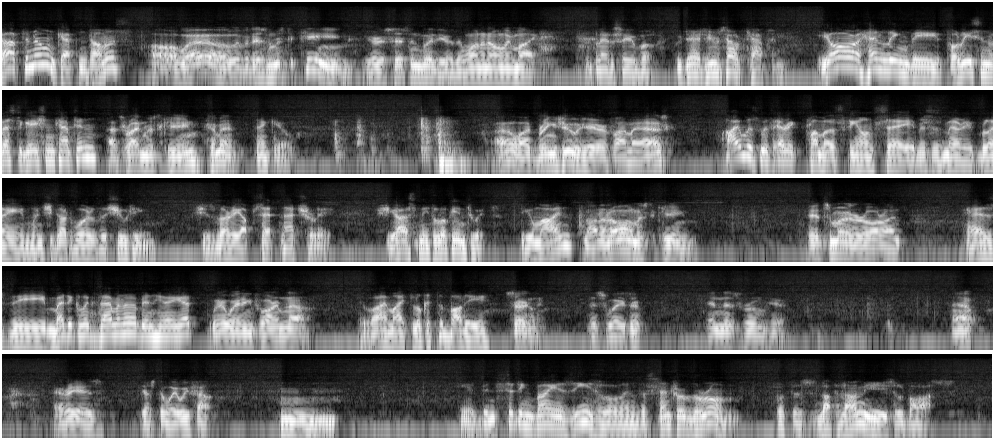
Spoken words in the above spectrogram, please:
Good afternoon, Captain Thomas. Oh, well, if it isn't Mr. Keene, your assistant with you, the one and only Mike. I'm glad to see you both. Good day to yourself, Captain. You're handling the police investigation, Captain? That's right, Mr. Keene. Come in. Thank you. Well, what brings you here, if I may ask? I was with Eric Plummer's fiancée, Mrs. Mary Blaine, when she got word of the shooting. She's very upset, naturally. She asked me to look into it. Do you mind? Not at all, Mr. Keene. It's murder, all right. Has the medical examiner been here yet? We're waiting for him now. If I might look at the body. Certainly. This way, sir. In this room here. Well, there he is. Just the way we found him. Hmm. He had been sitting by his easel in the center of the room. But there's nothing on the easel, boss.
